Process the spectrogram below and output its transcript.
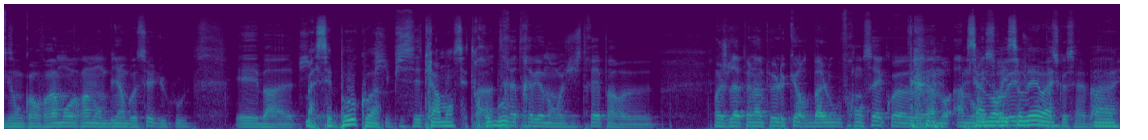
ils ont encore vraiment, vraiment bien bossé, du coup. Et bah, bah c'est beau quoi puis, puis c'est clairement c'est trop bah, beau très, très bien enregistré par. euh, Moi, je l'appelle un peu le cœur de Balou français, quoi. à, à C'est Maurice Sauvé, du Sauvé, coup, ouais. Parce que c'est. bah, Ouais, ouais.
